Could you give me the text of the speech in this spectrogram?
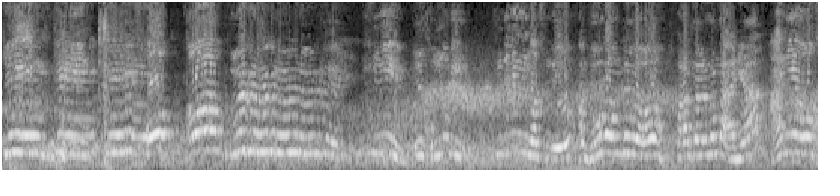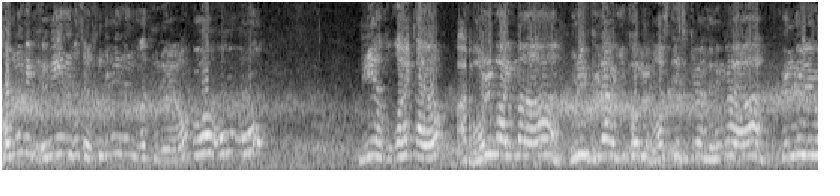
낑, 낑, 낑. 어? 아! 왜 그래, 왜 그래, 왜 그래, 왜 그래. 형님, 여기 건물이 흔들리는 것 같은데요? 아, 뭐가 온대요? 바람 따는 건거 아니야? 아니에요. 건물이 배위에 있는 것으로 흔들리는 것 같은데요? 어, 어, 어? 위에다 그거 할까요? 아 뭘 봐 임마 우리 그냥 이 건물 멋있게 지키면 되는 거야 흔들리고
